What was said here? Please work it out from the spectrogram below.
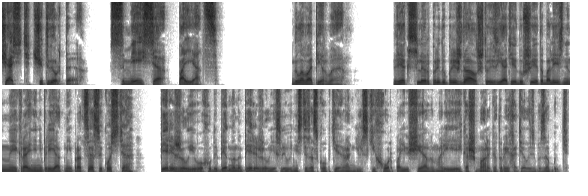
Часть четвертая. Смейся, паяц. Глава первая. Векслер предупреждал, что изъятие души — это болезненный и крайне неприятный процесс, и Костя пережил его худо-бедно, но пережил, если вынести за скобки ангельский хор, поющий Аве Мария и кошмары, которые хотелось бы забыть.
